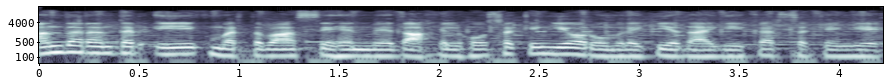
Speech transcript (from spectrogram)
अंदर अंदर एक मरतबा सहन में दाखिल हो सकेंगे और उम्र की अदायगी कर सकेंगे।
